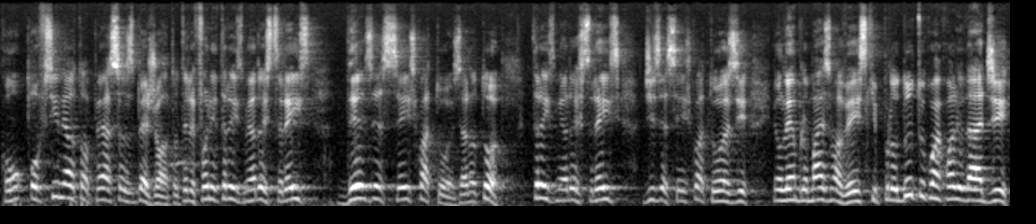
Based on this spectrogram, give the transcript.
com Oficina Autopeças BJ. O telefone 3623 1614. Anotou? 3623 1614. Eu lembro mais uma vez que produto com a qualidade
